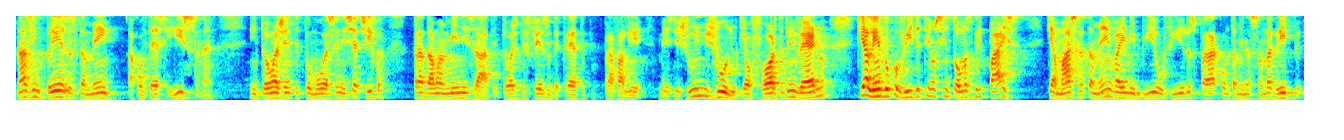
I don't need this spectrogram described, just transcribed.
nas empresas também acontece isso, né? Então, a gente tomou essa iniciativa para dar uma amenizada. Então, a gente fez o decreto para valer mês de junho e julho, que é o forte do inverno, que além do Covid tem os sintomas gripais que a máscara também vai inibir o vírus para a contaminação da gripe,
